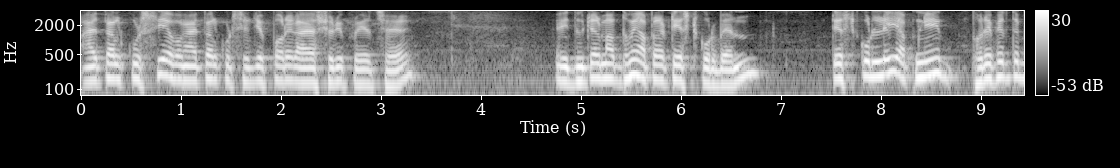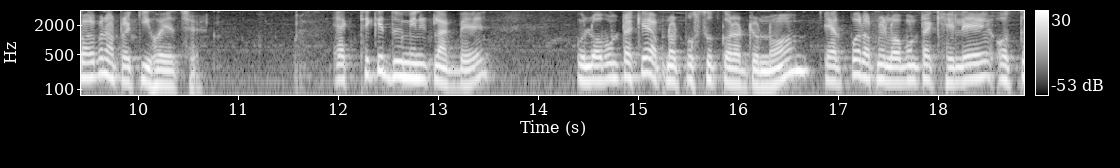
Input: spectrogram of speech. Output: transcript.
আয়তাল কুরসি এবং আয়তাল কুরসির যে পরের আয়াস শরীফ রয়েছে, এই দুইটার মাধ্যমে আপনারা টেস্ট করবেন। টেস্ট করলেই আপনি ধরে ফেলতে পারবেন আপনার কি হয়েছে। এক থেকে দুই মিনিট লাগবে ওই লবণটাকে আপনার প্রস্তুত করার জন্য। এরপর আপনি লবণটা খেলে অত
